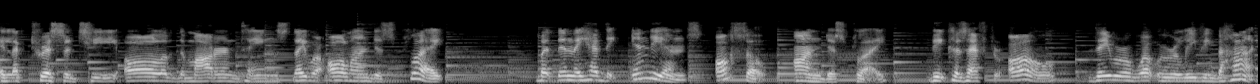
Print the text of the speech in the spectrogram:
electricity, all of the modern things. They were all on display. But then they had the Indians also on display because after all, they were what we were leaving behind.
